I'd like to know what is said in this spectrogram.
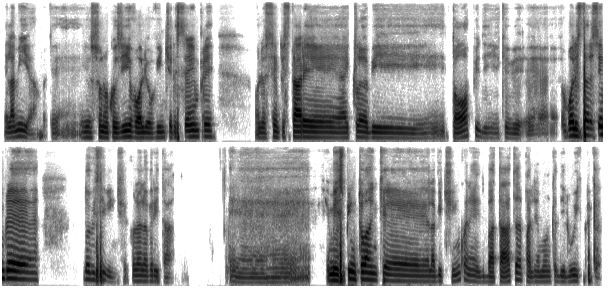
è la mia, perché io sono così, voglio vincere sempre, voglio sempre stare ai club top, di, che, eh, voglio stare sempre dove si vince, quella è la verità. E, e mi ha spinto anche la B5 né, di Batata, parliamo anche di lui perché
